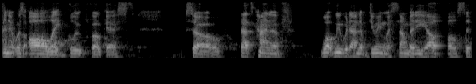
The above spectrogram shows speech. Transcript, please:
and it was all like glute focused. So that's kind of what we would end up doing with somebody else if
